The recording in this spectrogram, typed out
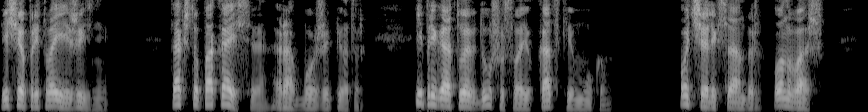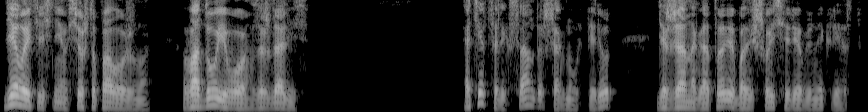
еще при твоей жизни. Так что покайся, раб Божий Петр, и приготовь душу свою к адским мукам. Отче Александр, он ваш. Делайте с ним все, что положено. В аду его заждались. Отец Александр шагнул вперед, держа на готове большой серебряный крест.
